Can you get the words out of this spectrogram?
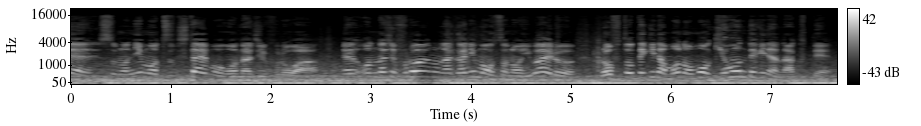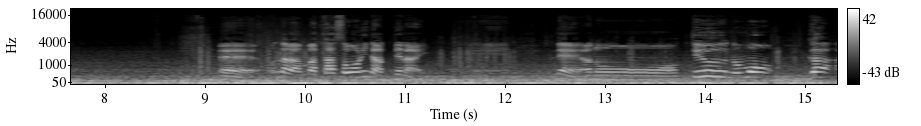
で、その荷物自体も同じフロア。で、同じフロアの中にも、その、いわゆるロフト的なものも基本的にはなくて、えー、ほんなら、まあ、多層になってない。えー、ね、あのー、っていうのも、が、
